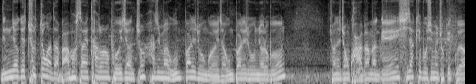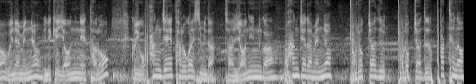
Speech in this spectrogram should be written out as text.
능력에 출중하다 마법사의 타로는 보이지 않죠? 하지만 운빨이 좋은 거예요. 자 운빨이 좋은 여러분 저는 좀 과감하게 시작해 보시면 좋겠고요. 왜냐면요. 이렇게 연인의 타로 그리고 황제의 타로가 있습니다. 자, 연인과 황제라면요. 조력자들 조력자들 파트너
